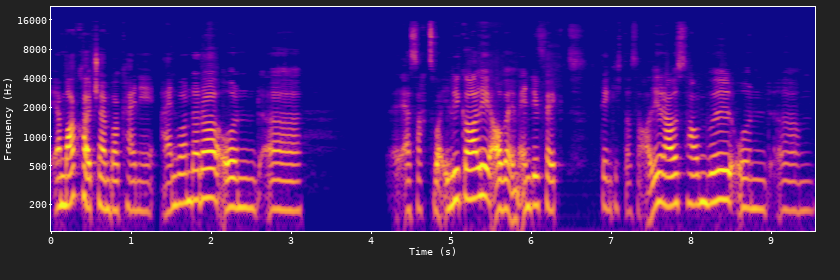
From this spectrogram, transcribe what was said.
er mag halt scheinbar keine Einwanderer und äh, er sagt zwar illegale, aber im Endeffekt denke ich, dass er alle raushaben will und ähm,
